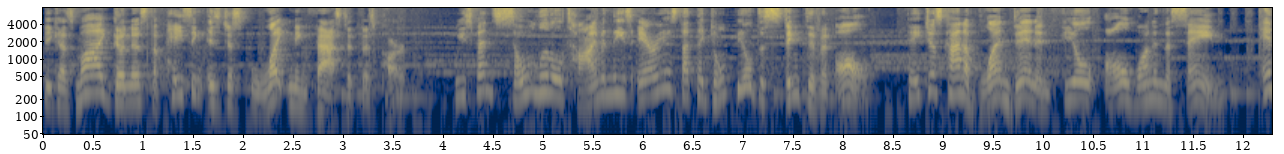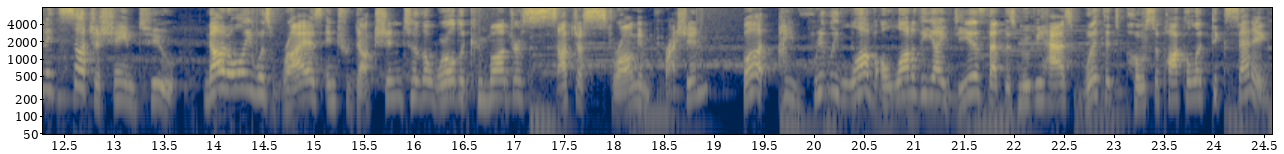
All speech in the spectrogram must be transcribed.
Because my goodness, the pacing is just lightning fast at this part. We spend so little time in these areas that they don't feel distinctive at all they just kind of blend in and feel all one and the same. And it's such a shame too. Not only was Raya's introduction to the world of Kumandra such a strong impression, but I really love a lot of the ideas that this movie has with its post-apocalyptic setting.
